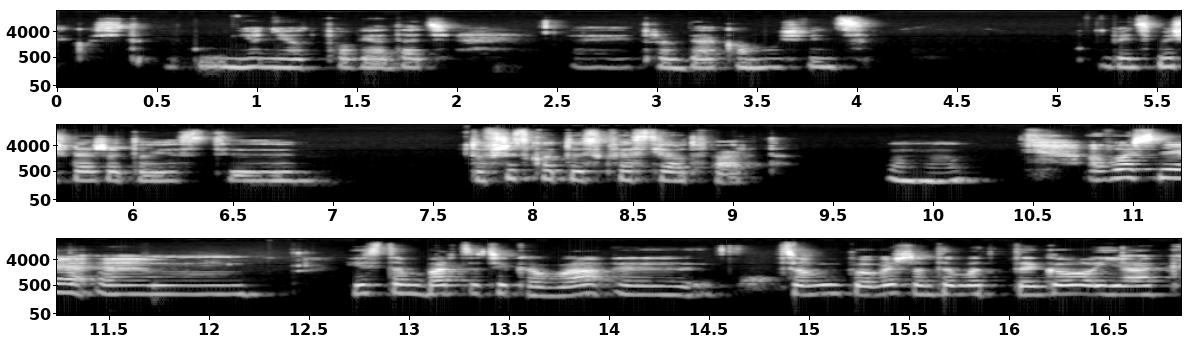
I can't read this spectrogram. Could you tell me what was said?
jakoś nie, nie odpowiadać, e, prawda, komuś, więc, więc myślę, że to jest, y, to wszystko to jest kwestia otwarta. Mhm. A właśnie Jestem bardzo ciekawa, y, co mi powiesz na temat tego, jak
